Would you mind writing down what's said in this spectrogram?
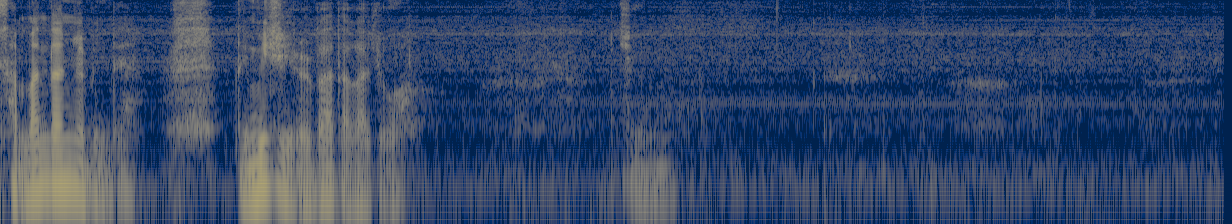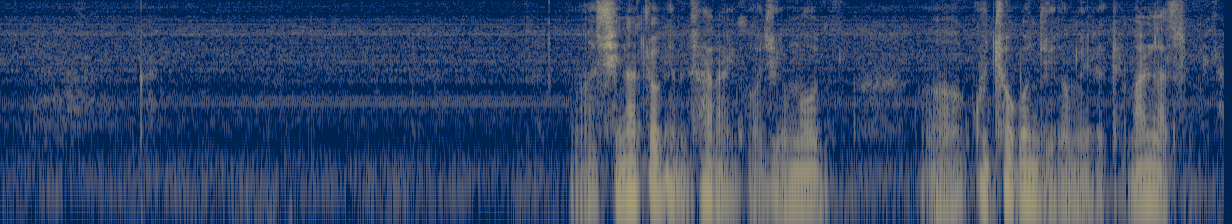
이게 삼반단엽인데 데미지 열 받아가지고 지금 어, 신화 쪽에는 살아있고 지금 뭐 어, 구촉은 지금 이렇게 말랐습니다.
